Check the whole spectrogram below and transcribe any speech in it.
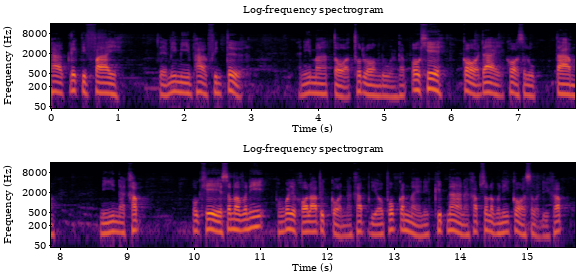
ภาค Rectify แต่ไม่มีภาคฟิลเตอร์ อันนี้มาต่อทดลองดูนะครับ โอเค ก็ได้ข้อสรุปตามนี้นะครับ โอเคสำหรับวันนี้ผมก็จะขอลาไปก่อนนะครับ เดี๋ยวพบกันใหม่ในคลิปหน้านะครับสำหรับวันนี้ก็สวัสดีครับ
